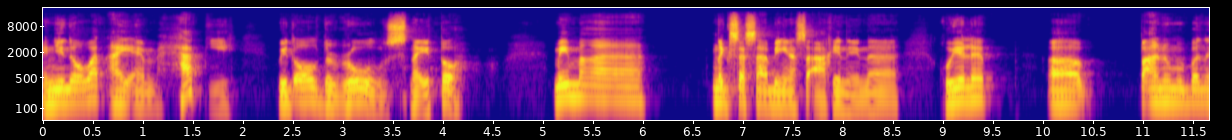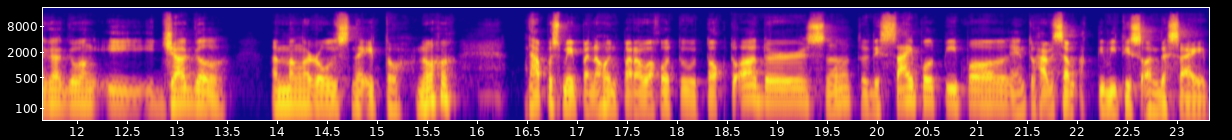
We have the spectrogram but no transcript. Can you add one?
And you know what? I am happy with all the roles na ito. May mga nagsasabi nga sa akin eh na Kuya Lep, uh, paano mo ba nagagawang i-juggle ang mga roles na ito, no? Tapos may panahon para ako to talk to others, no? to disciple people, and to have some activities on the side.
